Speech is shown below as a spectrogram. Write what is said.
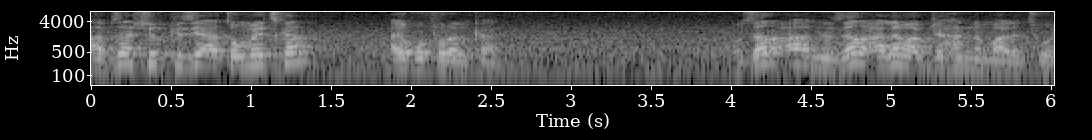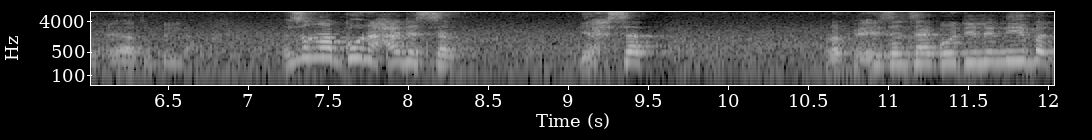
أبزا شرك زياته ميتك أي غفر الكان. وزرع زرع لما بجهنم مالته والعياذ بالله. إذا غاب كون حدث يحسب. ربي حزن زي قودي للنيبل.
